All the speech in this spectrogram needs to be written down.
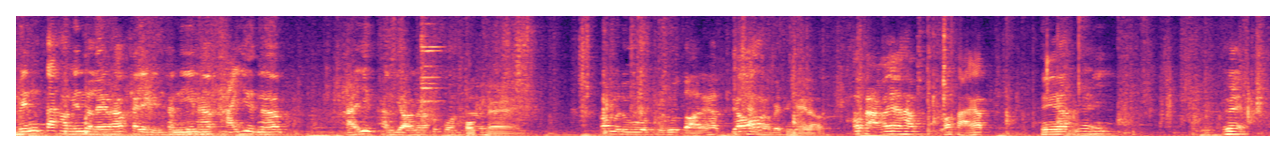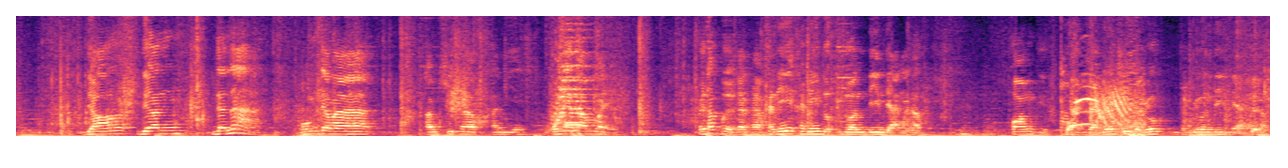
เม้นต์ใต้คอมเมนต์มาเลยนะครับ ใครอยากเห็นคันนี้นะครับท้ายยืดนะครับท้ายยืดคันยาวนะครับทุกคน Okay. ก็มาดูมาดูต่อเลยครับเดี๋ยว ช่างเราไปถึงไหนแล้วเอาฝากไว้นะครับก็ขายครับ นี่ครับนี่นี่เดี๋ยวเดือนเดือนหน้า ผมจะมาทำคลิปนะครับอันนี้ ผมจะทำใหม่ ไปทับเบิกกันครับคันนี้คันนี้ดวนดีนแดงนะครับพร้อมดิอยากอยากยกอยากยกอยากดวนดีนแดงนะครับ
